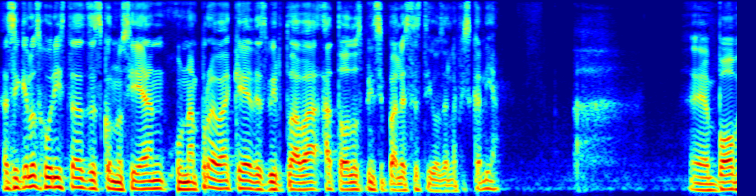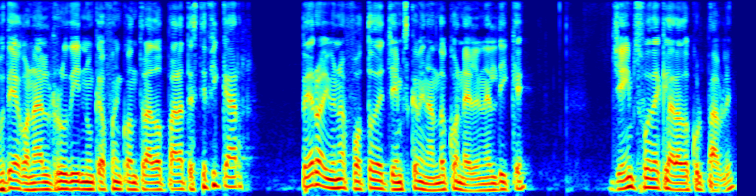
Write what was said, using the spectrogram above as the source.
Así que los juristas desconocían una prueba que desvirtuaba a todos los principales testigos de la fiscalía. Eh, Bob Diagonal Rudy nunca fue encontrado para testificar, pero hay una foto de James caminando con él en el dique. James fue declarado culpable.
